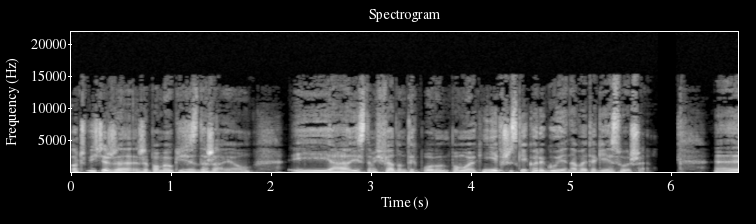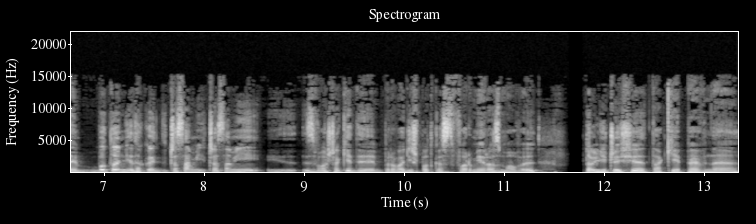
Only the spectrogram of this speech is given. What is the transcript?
oczywiście, że, że pomyłki się zdarzają i ja jestem świadom tych pomyłek, nie wszystkie koryguję, nawet jak je słyszę. Bo bo to nie do końca, czasami, czasami, zwłaszcza kiedy prowadzisz podcast w formie rozmowy, to liczy się takie pewne,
